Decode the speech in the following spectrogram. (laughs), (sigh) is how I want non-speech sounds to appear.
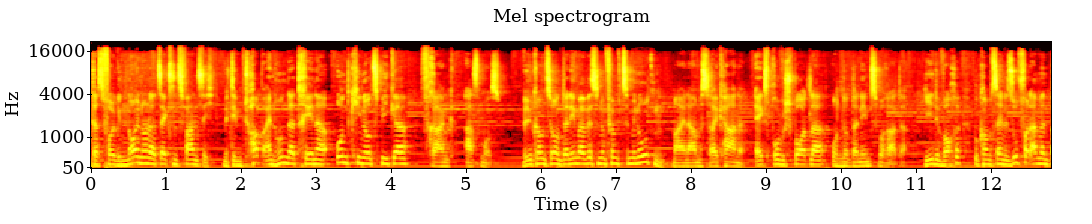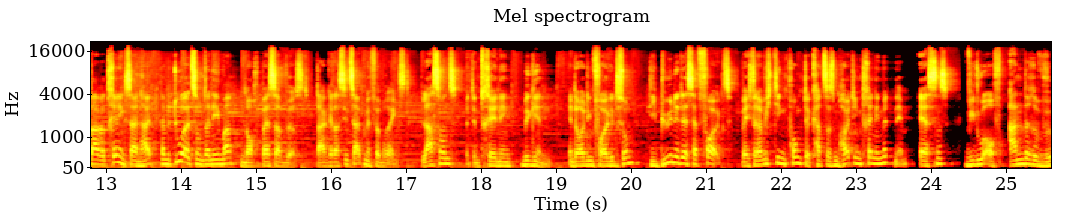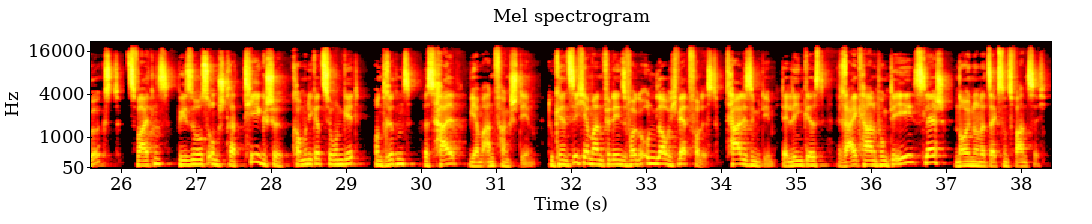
Das ist Folge 926 mit dem Top 100 Trainer und Keynote Speaker Frank Asmus. Willkommen zu Unternehmerwissen in 15 Minuten. Mein Name ist Raikane, Ex-Profisportler und Unternehmensberater. Jede Woche bekommst du eine sofort anwendbare Trainingseinheit, damit du als Unternehmer noch besser wirst. Danke, dass du die Zeit mit mir verbringst. Lass uns mit dem Training beginnen. In der heutigen Folge zum Die Bühne des Erfolgs. Welche drei wichtigen Punkte kannst du aus dem heutigen Training mitnehmen? Erstens, wie du auf andere wirkst. Zweitens, wieso es um strategische Kommunikation geht. Und drittens, weshalb wir am Anfang stehen. Du kennst sicher jemanden, für den diese Folge unglaublich wertvoll ist. Teile sie mit ihm. Der Link ist reikane.de slash 926.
